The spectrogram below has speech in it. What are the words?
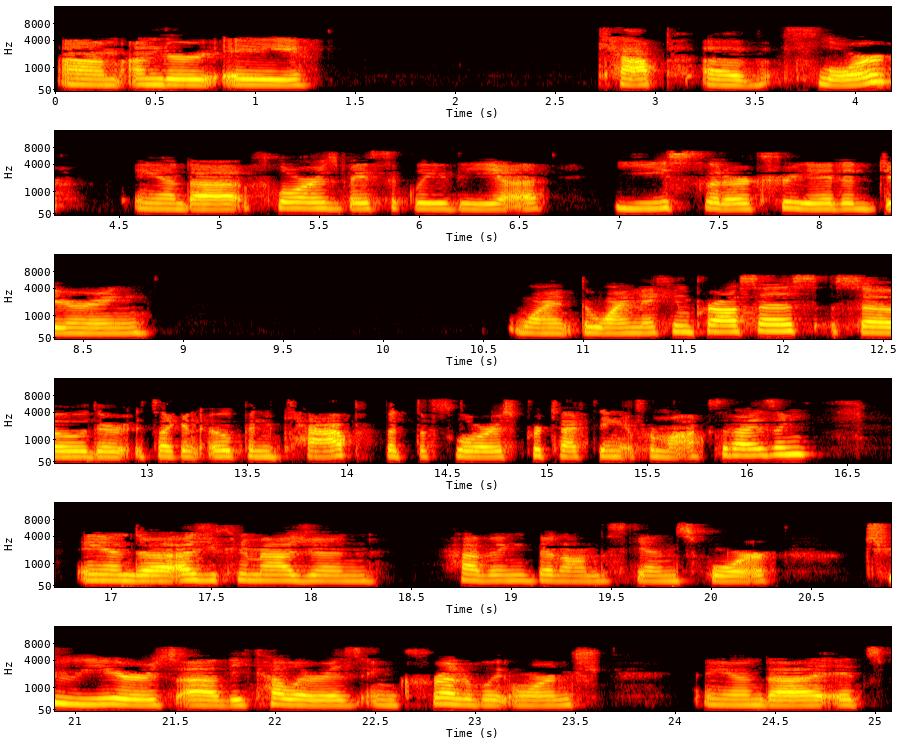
um, under a cap of flor, and uh, is basically the uh, yeasts that are created during wine the winemaking process. So there, it's like an open cap, but the flor is protecting it from oxidizing. And uh, as you can imagine, having been on the skins for two years, uh, the color is incredibly orange, and uh, it's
